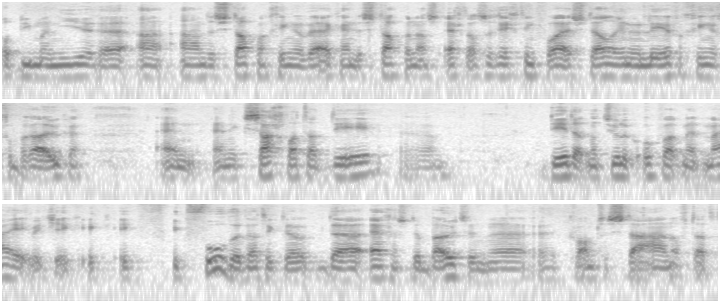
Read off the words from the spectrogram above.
op die manier uh, aan de stappen gingen werken en de stappen als, echt als richting voor herstel in hun leven gingen gebruiken. En, en ik zag wat dat deed, uh, deed dat natuurlijk ook wat met mij. Weet je, ik, ik, ik, ik voelde dat ik daar ergens erbuiten uh, kwam te staan of dat,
